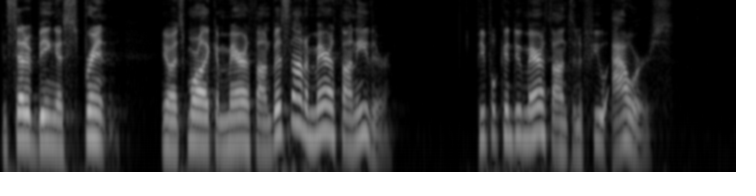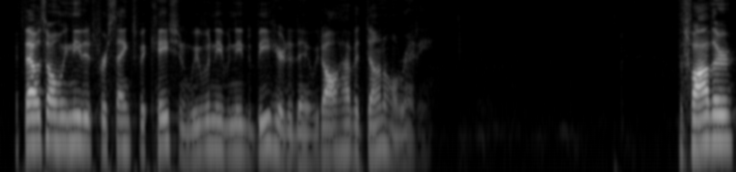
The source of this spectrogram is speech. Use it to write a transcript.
instead of being a sprint, you know, it's more like a marathon, but it's not a marathon either. People can do marathons in a few hours. If that was all we needed for sanctification, we wouldn't even need to be here today. We'd all have it done already. The Father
